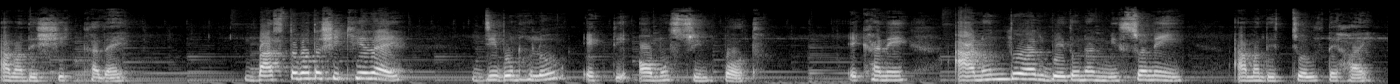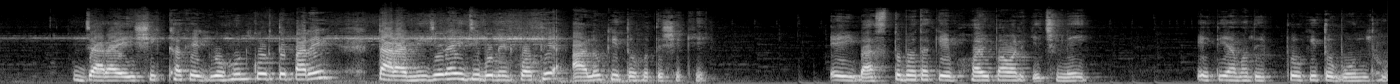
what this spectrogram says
আমাদের শিক্ষা দেয়। বাস্তবতা শিখিয়ে দেয়, জীবন হলো একটি অমসৃণ পথ। এখানে আনন্দ আর বেদনার মিশ্রণেই আমাদের চলতে হয়। যারা এই শিক্ষাকে গ্রহণ করতে পারে, তারা নিজেরাই জীবনের পথে আলোকিত হতে শেখে। এই বাস্তবতাকে ভয় পাওয়ার কিছু নেই। এটি আমাদের প্রকৃত বন্ধু,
